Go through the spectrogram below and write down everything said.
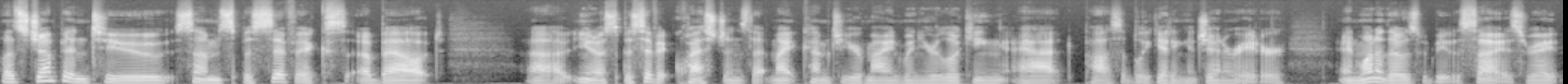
Let's jump into some specifics about uh, you know specific questions that might come to your mind when you're looking at possibly getting a generator. And one of those would be the size, right?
